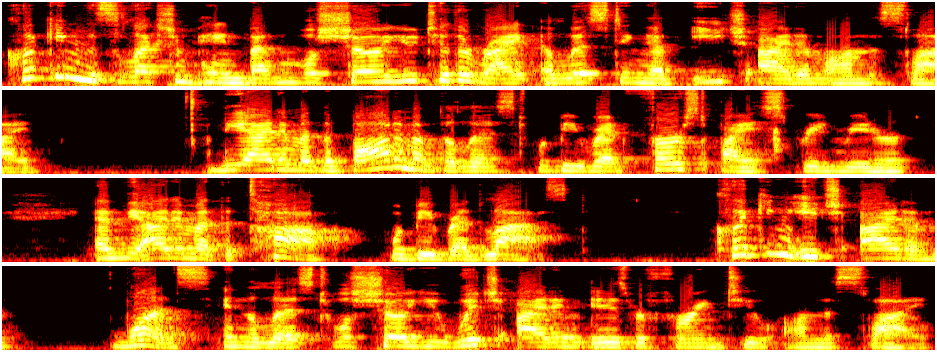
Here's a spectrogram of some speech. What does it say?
Clicking the Selection pane button will show you to the right a listing of each item on the slide. The item at the bottom of the list would be read first by a screen reader, and the item at the top would be read last. Clicking each item once in the list will show you which item it is referring to on the slide.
